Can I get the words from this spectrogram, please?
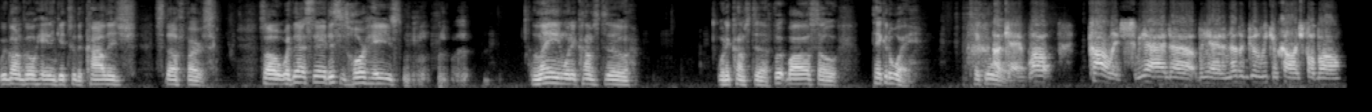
we're gonna go ahead and get to the college stuff first. So with that said, this is Jorge's lane when it comes to when it comes to football. So take it away. Take it away. Okay, well, college. We had uh, we had another good week of college football.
